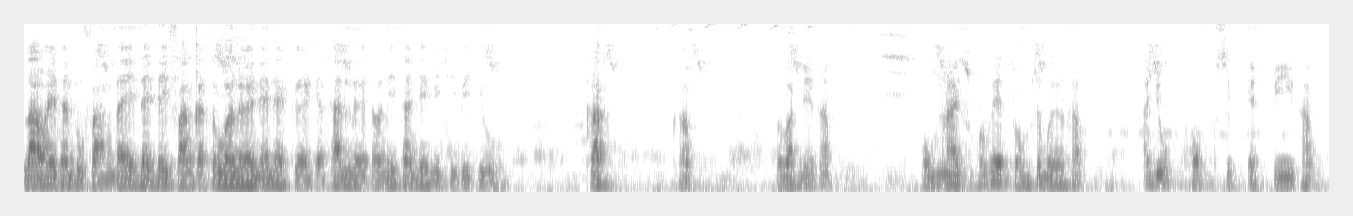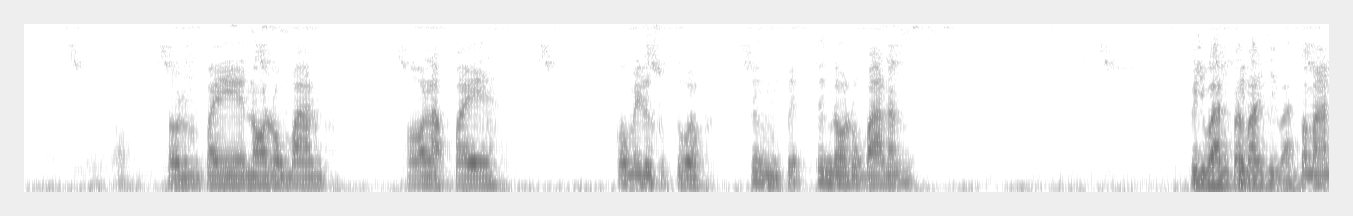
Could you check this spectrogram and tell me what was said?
เล่าให้ท่านผู้ฟังได้ได้ได้ฟังกับตัวเลยเนี่ยเนี่ยเกิดกับท่านเลย ตอนนี้ท่านยังมีชีวิตอยู่ครับครับ สวัสดีครับ ผมนายสุภเวศสมเสมอครับ อายุ 61 ปีครับ ตอนไปนอนโรงพยาบาล พอหลับไป ก็ไม่รู้สึกตัว ซึ่งเป็นซึ่งนอนโรงพยาบาลนั้นกี่วันประมาณกี่วัน ประมาณ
